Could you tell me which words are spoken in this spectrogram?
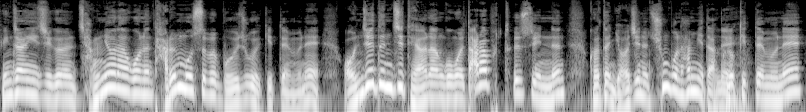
굉장히 지금 작년하고는 다른 모습을 보여주고 있기 때문에 언제든지 대한항공을 따라붙을 수 있는 그런 여지는 충분합니다. 네. 그렇기 때문에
